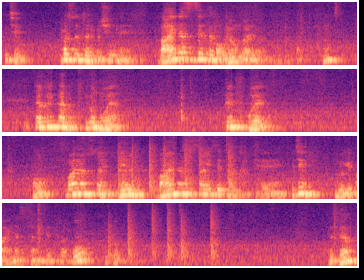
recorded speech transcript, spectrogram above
그치? 플러스 세타니까 쉽네. 마이너스 세타가 어려운 거야, 여러분. 응? 자, 그러니까 이건 뭐야? 그래프 뭐야, 이거? 어, 마이너스 사인. 얘는 마이너스 사인 세타랑 같아. 그치? 그럼 여기 마이너스 사인 세타라고 쓸 겁니다. 됐어요?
